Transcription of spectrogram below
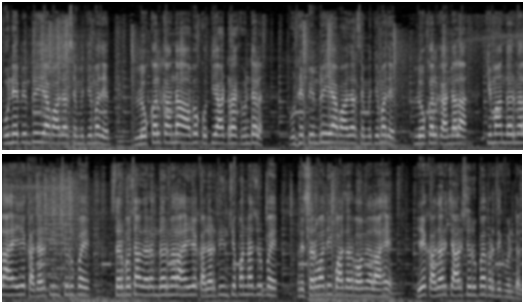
पुणे पिंपरी या बाजार समितीमध्ये लोकल कांदा आवक होती अठरा क्विंटल. पुणे पिंपरी या बाजार समितीमध्ये लोकल कांद्याला किमान दरम्याला आहे एक हजार तीनशे रुपये सर्वसाधारण दरम्याला आहे एक हजार तीनशे पन्नास रुपये आणि सर्वाधिक बाजारभाव मिळाला आहे एक हजार चारशे रुपये प्रति क्विंटल.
